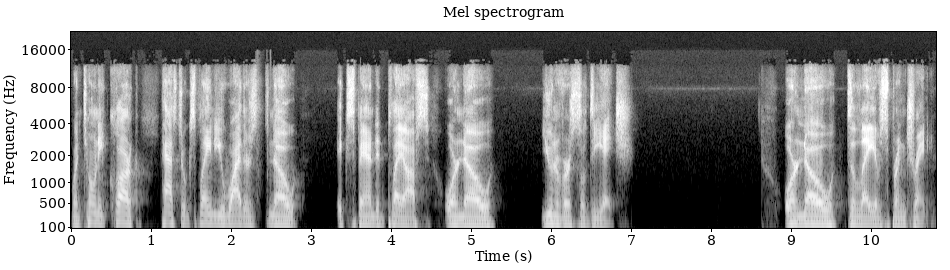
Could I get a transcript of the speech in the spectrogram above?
when Tony Clark has to explain to you why there's no expanded playoffs or no universal DH or no delay of spring training.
